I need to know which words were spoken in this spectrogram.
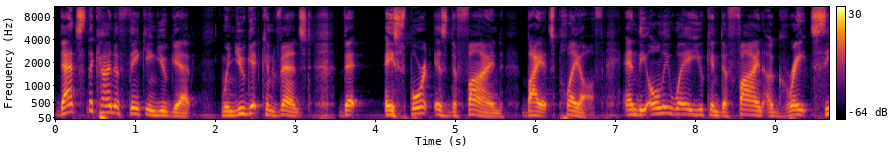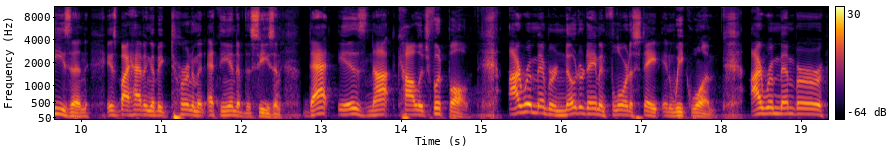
That's the kind of thinking you get when you get convinced that a sport is defined by its playoff. And the only way you can define a great season is by having a big tournament at the end of the season. That is not college football. I remember Notre Dame and Florida State in week one. I remember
